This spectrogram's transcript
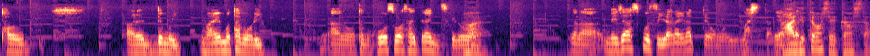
多分、あれ、でも、前も多分俺、あの、多分放送はされてないんですけど、はい。だから、メジャースポーツいらないなって思いましたね。あ言ってました、言ってました。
